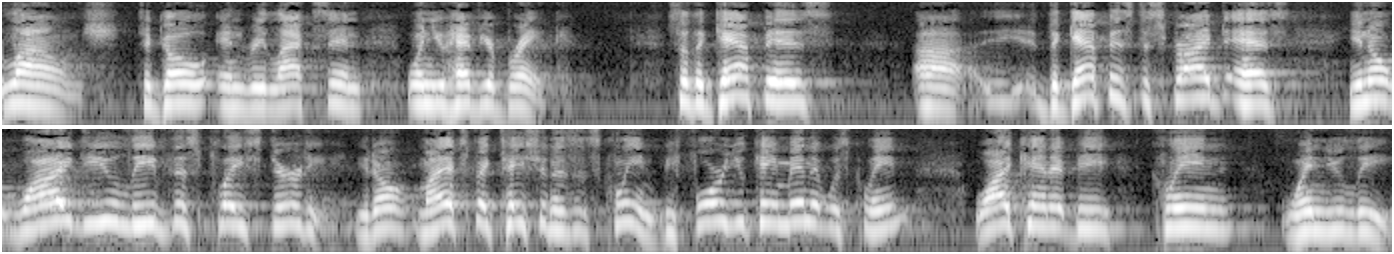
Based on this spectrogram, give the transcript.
lounge to go and relax in when you have your break. So the gap is, uh, the gap is described as, you know, why do you leave this place dirty? You know, my expectation is it's clean. Before you came in, it was clean. Why can't it be clean when you leave?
